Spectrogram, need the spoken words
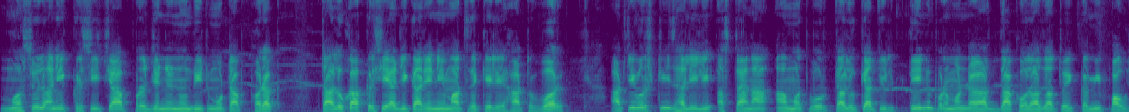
महसूल आणि कृषीच्या पर्जन्य नोंदीत मोठा फरक तालुका कृषी अधिकाऱ्यांनी मात्र केले हात वर. अतिवृष्टी झालेली असताना अहमदपूर तालुक्यातील तीन प्रमंडळात दाखवला जातोय कमी पाऊस.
